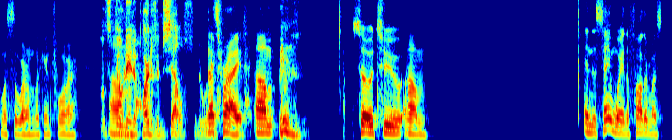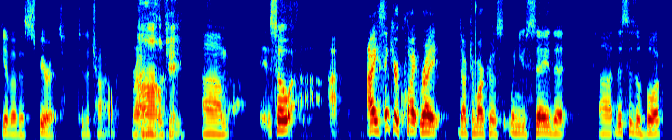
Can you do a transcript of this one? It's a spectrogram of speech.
what's the word I'm looking for? Let's Um, donate a part of himself in a way. That's right. Um, so to um, in the same way, the father must give of his spirit to the child, right? Ah, okay. Um, so I, I think you're quite right, Dr. Markos, when you say that uh, this is a book.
